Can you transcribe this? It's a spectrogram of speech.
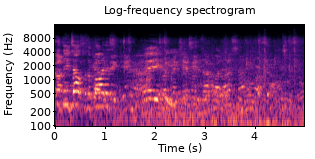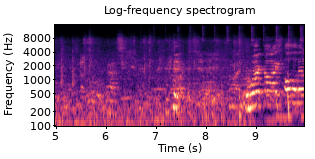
the details for the fighters. The work guys, all of it.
